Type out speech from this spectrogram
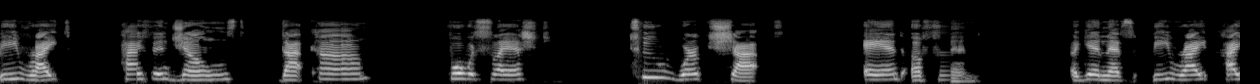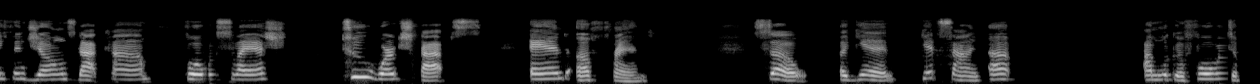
bwright-jones.com forward slash two workshops and a friend. Again, that's bwright-jones.com forward slash two workshops and a friend. So again, get signed up I'm looking forward to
